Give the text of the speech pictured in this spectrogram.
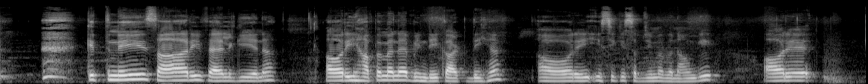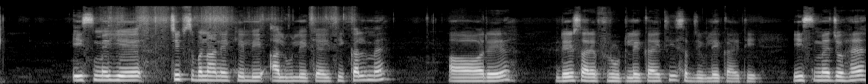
कितनी सारी फैल गई है ना। और यहाँ पे मैंने भिंडी काट दी है और इसी की सब्ज़ी मैं बनाऊँगी। और इसमें ये चिप्स बनाने के लिए आलू लेके आई थी कल मैं। और ढेर सारे फ्रूट लेकर आई थी, सब्ज़ी भी लेकर आई थी। इसमें जो है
